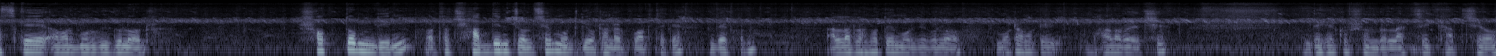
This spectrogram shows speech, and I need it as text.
আজকে আমার মুরগিগুলোর সপ্তম দিন, অর্থাৎ সাত দিন চলছে মুরগি ওঠানোর পর থেকে। দেখুন, আল্লাহর রহমতে মুরগিগুলো মোটামুটি ভালো রয়েছে। দেখে খুব সুন্দর লাগছে, খাচ্ছেও,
